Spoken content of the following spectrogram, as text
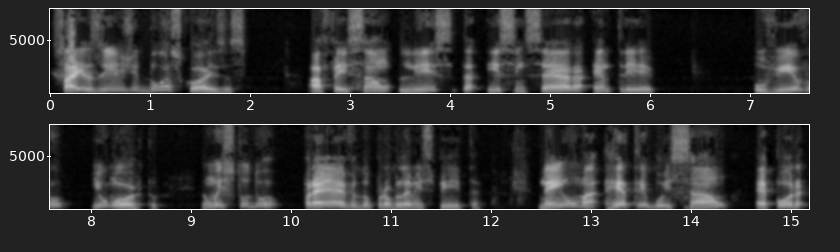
só exige duas coisas: afeição lícita e sincera entre o vivo e o morto. Um estudo prévio do problema espírita. Nenhuma retribuição é por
